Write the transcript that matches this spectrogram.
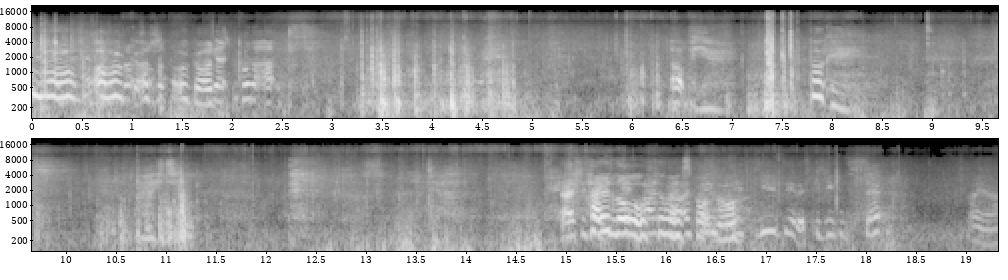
Oh, no! Oh god! Oh god! Get, pull it up. up here. Okay. Right. Actually, How low can my spot go? You do this because you can sit. Oh yeah.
